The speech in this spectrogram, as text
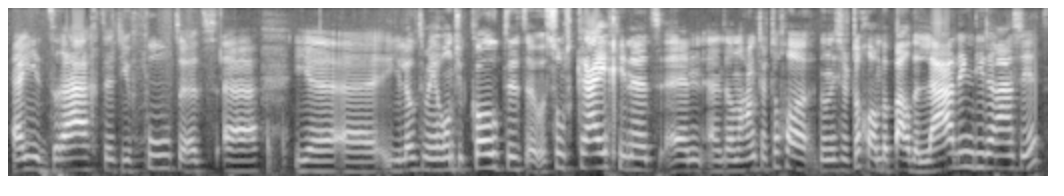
Hè, je draagt het, je voelt het, je, je loopt ermee rond, je koopt het. soms krijg je het en, en dan, hangt er toch wel, dan is er toch wel een bepaalde lading die eraan zit.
